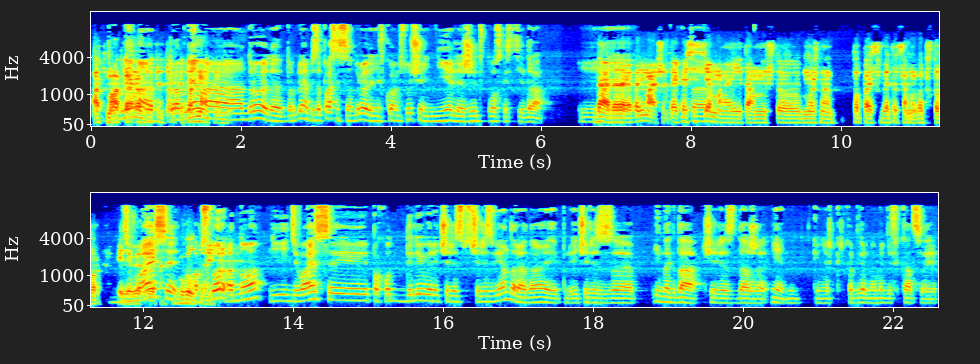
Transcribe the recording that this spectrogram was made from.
от Mac Проблема, работает Mac. проблема андроида, проблема безопасности андроида ни в коем случае не лежит в плоскости ядра. И Да, да, я понимаю, что это это- экосистема, и там, что можно попасть в этот самый в App Store или Девайсы, в Google App Play. Store одно, и девайсы по ходу delivery через, через вендора, да, и, и через э, иногда через даже, нет, конечно, хардверные модификации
